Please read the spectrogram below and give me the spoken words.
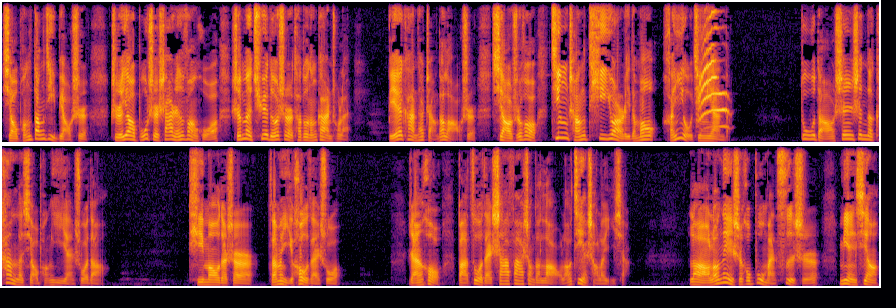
小鹏当即表示，只要不是杀人放火，什么缺德事他都能干出来。别看他长得老实，小时候经常踢院里的猫，很有经验的。督导深深地看了小鹏一眼，说道：“踢猫的事儿。”咱们以后再说。然后把坐在沙发上的姥姥介绍了一下。姥姥那时候不满四十，面相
